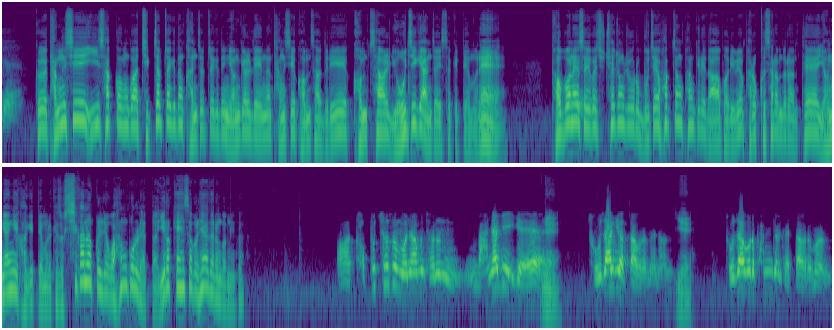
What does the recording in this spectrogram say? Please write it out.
예. 그 당시 이 사건과 직접적이든 간접적이든 연결돼 있는 당시 검사들이 검찰 요직에 앉아 있었기 때문에 법원에서 이것이 최종적으로 무죄 확정 판결이 나와 버리면 바로 그 사람들한테 영향이 가기 때문에 계속 시간을 끌려고 항고를 했다. 이렇게 해석을 해야 되는 겁니까? 아 덧붙여서 뭐냐면 저는 만약에 이게 네. 조작이었다 그러면은 예. 조작으로 판결됐다 그러면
